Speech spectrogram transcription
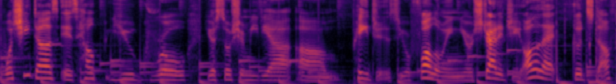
what she does is help you grow your social media um, pages, your following, your strategy, all of that good stuff.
